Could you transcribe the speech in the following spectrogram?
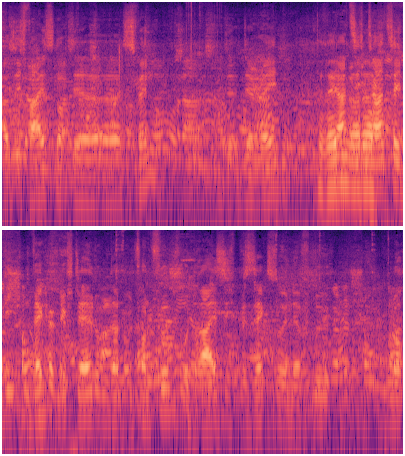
also ich weiß noch, der äh, Sven, der, der Raiden, Der der, Raiden hat sich tatsächlich einen Wecker gestellt, um dann von 5.30 Uhr bis 6 Uhr in der Früh noch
